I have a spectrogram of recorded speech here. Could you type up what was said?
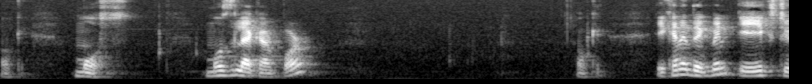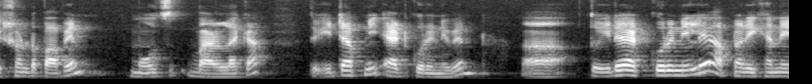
ওকে মোজ মোজ লেখার পর ওকে এখানে দেখবেন এই এক্সটেনশনটা পাবেন, মোজ বার লেখা তো এটা আপনি অ্যাড করে নেবেন। তো এটা অ্যাড করে নিলে আপনার এখানে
